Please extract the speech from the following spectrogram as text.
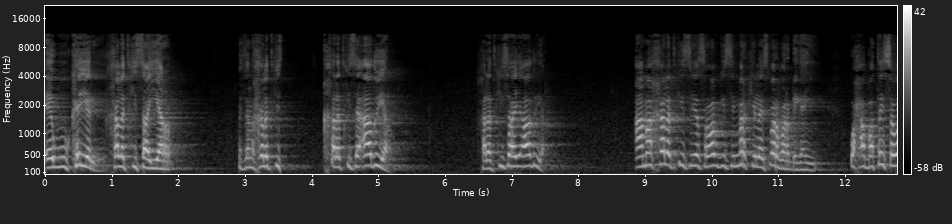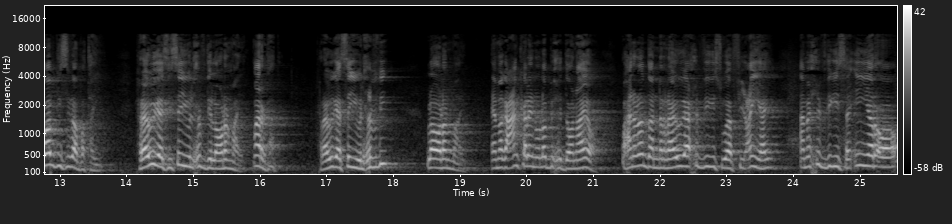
ee wuu ka yari khaladkiisa yar. Maalan khaladkiis khaladkiisa aada u yar. Khaladkiisa ay aada u yar. Ama khaladkiisi iyo sawaabkiisii markii la isbarbar dhigay waxaa batay sawaabkiisii baa batay. Raawigaasi sayulxifdi la odhan maayo. Ma aragtaad? Raawigaas sayulxifdi la odhan maayo. Ee magacan kale inuu la bixi doonaayo waxaan odhan doonaa raawigaa xifdigiisu waa fiican yahay ama xifdigiisa in yar oo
